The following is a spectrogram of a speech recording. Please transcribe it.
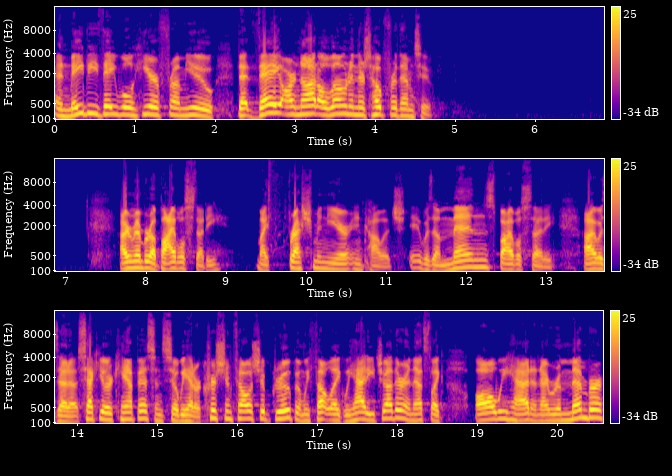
and maybe they will hear from you that they are not alone and there's hope for them too. I remember a Bible study my freshman year in college. It was a men's Bible study. I was at a secular campus, and so we had our Christian fellowship group, and we felt like we had each other, and that's like all we had. And I remember,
